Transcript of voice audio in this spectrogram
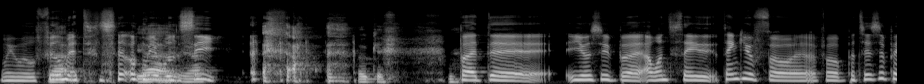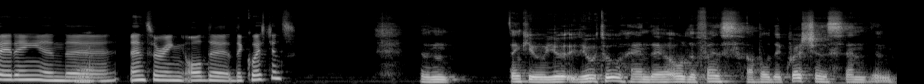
we will film Yeah. it so we will yeah. see okay. but uh, Josip, uh, I want to say thank you for uh, for participating and uh, Yeah. answering all the the questions. And thank you, you, you too, and uh, all the fans about the questions, and um,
